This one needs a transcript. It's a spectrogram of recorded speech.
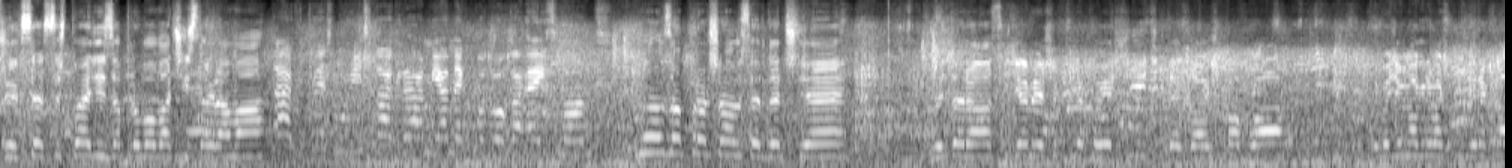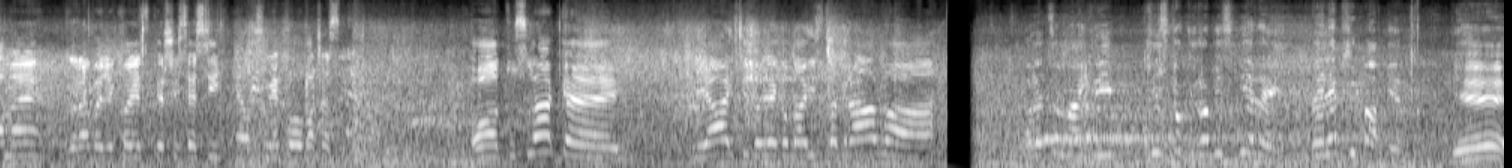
Czy chcesz coś powiedzieć, zaprobować Instagrama? Tak, to jest mój Instagram, Janek Podłoga Acemont. No zapraszamy serdecznie. My teraz idziemy jeszcze chwilę pojeździć, idę znaleźć Pawła. I będziemy nagrywać później reklamę. Zaraz będzie koniec pierwszej sesji. Nie, w sumie połowa czasu. O, tu Slakej! Wbijajcie do niego na Instagrama! Ale co, MyGrip? Wszystko robię z pierej. Najlepszy papier. Nie.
